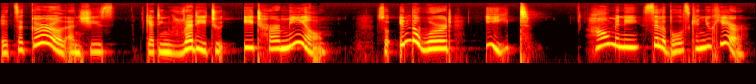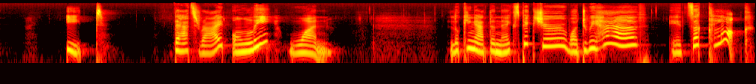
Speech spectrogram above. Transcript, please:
It's a girl and she's getting ready to eat her meal. So in the word eat, how many syllables can you hear? Eat. That's right, only one. Looking at the next picture, what do we have? It's a clock.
